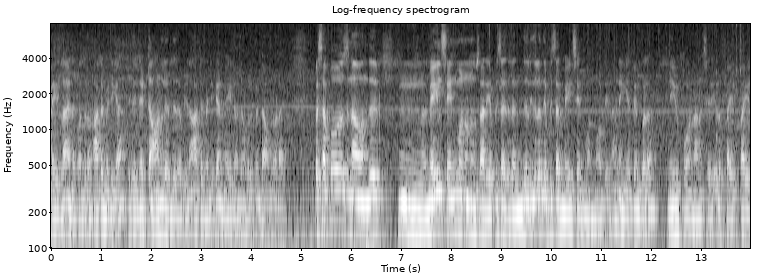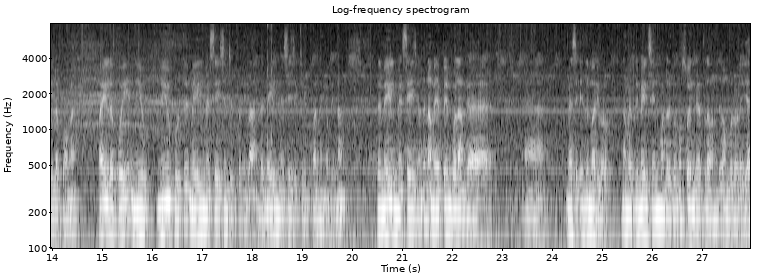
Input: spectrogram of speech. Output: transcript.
மெயிலெலாம் எனக்கு வந்துடும் ஆட்டோமேட்டிக்காக இது நெட் ஆனில் இருந்தது அப்படின்னா ஆட்டோமேட்டிக்காக மெயில் வந்து உங்களுக்கு டவுன்லோட் ஆகிடும் இப்போ சப்போஸ் நான் வந்து மெயில் சென்ட் பண்ணணும் சார். எப்படி சார் இதில் இருந்து இதுலேருந்து எப்படி சார் மெயில் சென்ட் பண்ணணும் அப்படின்னா நீங்கள் எப்பயும் போல் நியூ போனாலும் சரி இல்லை ஃபைல் ஃபைலில் போங்க. ஃபைலில் போய் நியூ நியூ கொடுத்து மெயில் மெசேஜ்னு இருக்கு பார்த்தீங்களா அந்த மெயில் மெசேஜை கிளிக் பண்ணிங்க அப்படின்னா இந்த மெயில் மெசேஜ் வந்து நம்ம எப்பயும் போல் அங்கே மெசேஜ் இது மாதிரி வரும். நம்ம எப்படி மெயில் சென்ட் பண்ணுறதுக்கு வரும் ஸோ இந்த இடத்துல வந்து உங்களுடைய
